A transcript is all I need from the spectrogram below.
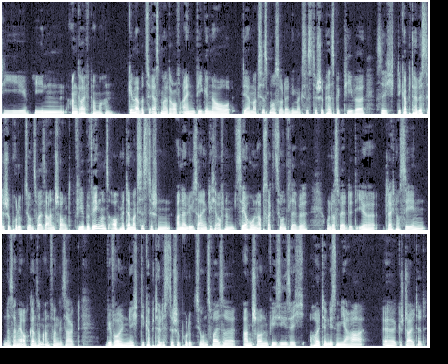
die ihn angreifbar machen. Gehen wir aber zuerst mal darauf ein, wie genau der Marxismus oder die marxistische Perspektive sich die kapitalistische Produktionsweise anschaut. Wir bewegen uns auch mit der marxistischen Analyse eigentlich auf einem sehr hohen Abstraktionslevel und das werdet ihr gleich noch sehen. Das haben wir auch ganz am Anfang gesagt. Wir wollen nicht die kapitalistische Produktionsweise anschauen, wie sie sich heute in diesem Jahr äh, gestaltet.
